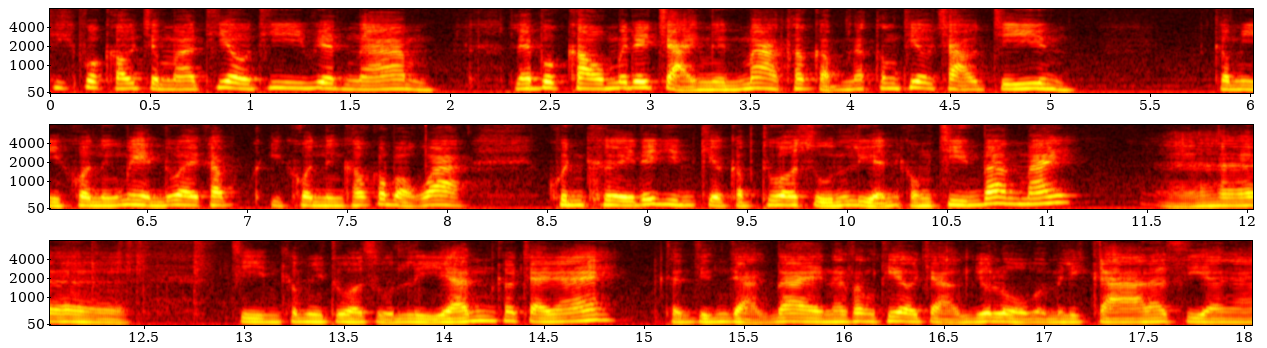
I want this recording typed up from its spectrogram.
ที่พวกเขาจะมาเที่ยวที่เวียดนาม และพวกเขาไม่ได้จ่ายเงินมากเท่ากับนักท่องเที่ยวชาวจีน ก็มีอีกคนหนึ่งไม่เห็นด้วยครับ อีกคนหนึ่งเขาก็บอกว่า คุณเคยได้ยินเกี่ยวกับทัวร์ศูนย์เหรียญของจีนบ้างไหม จีนเขามีทัวศูนย์เหรียญเข้าใจไหมฉันจึงอยากได้นักท่องเที่ยวจากยุโรปอเมริการัสเซียไง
